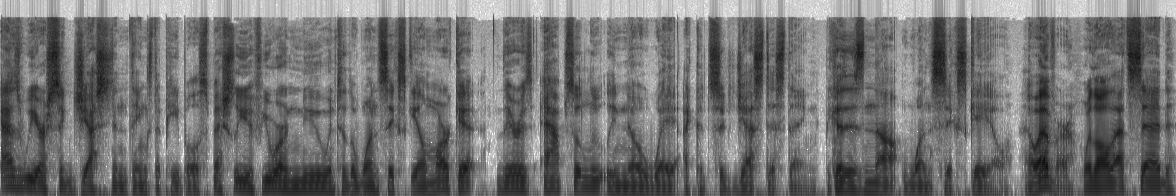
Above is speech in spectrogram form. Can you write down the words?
as we are suggesting things to people, especially if you are new into the 1 6 scale market, there is absolutely no way I could suggest this thing because it is not 1 6 scale. However, with all that said,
